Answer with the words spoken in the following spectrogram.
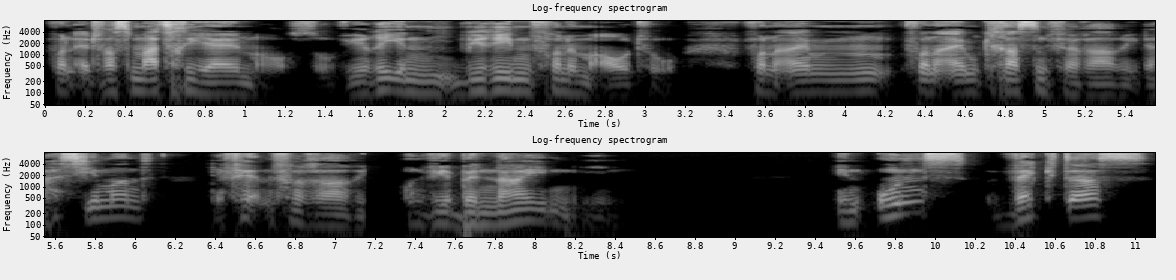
von etwas Materiellem aus. So, wir reden, wir reden von einem Auto, von einem, von einem krassen Ferrari. Da ist jemand, der fährt Ferrari und wir beneiden ihn. in uns weckt das,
